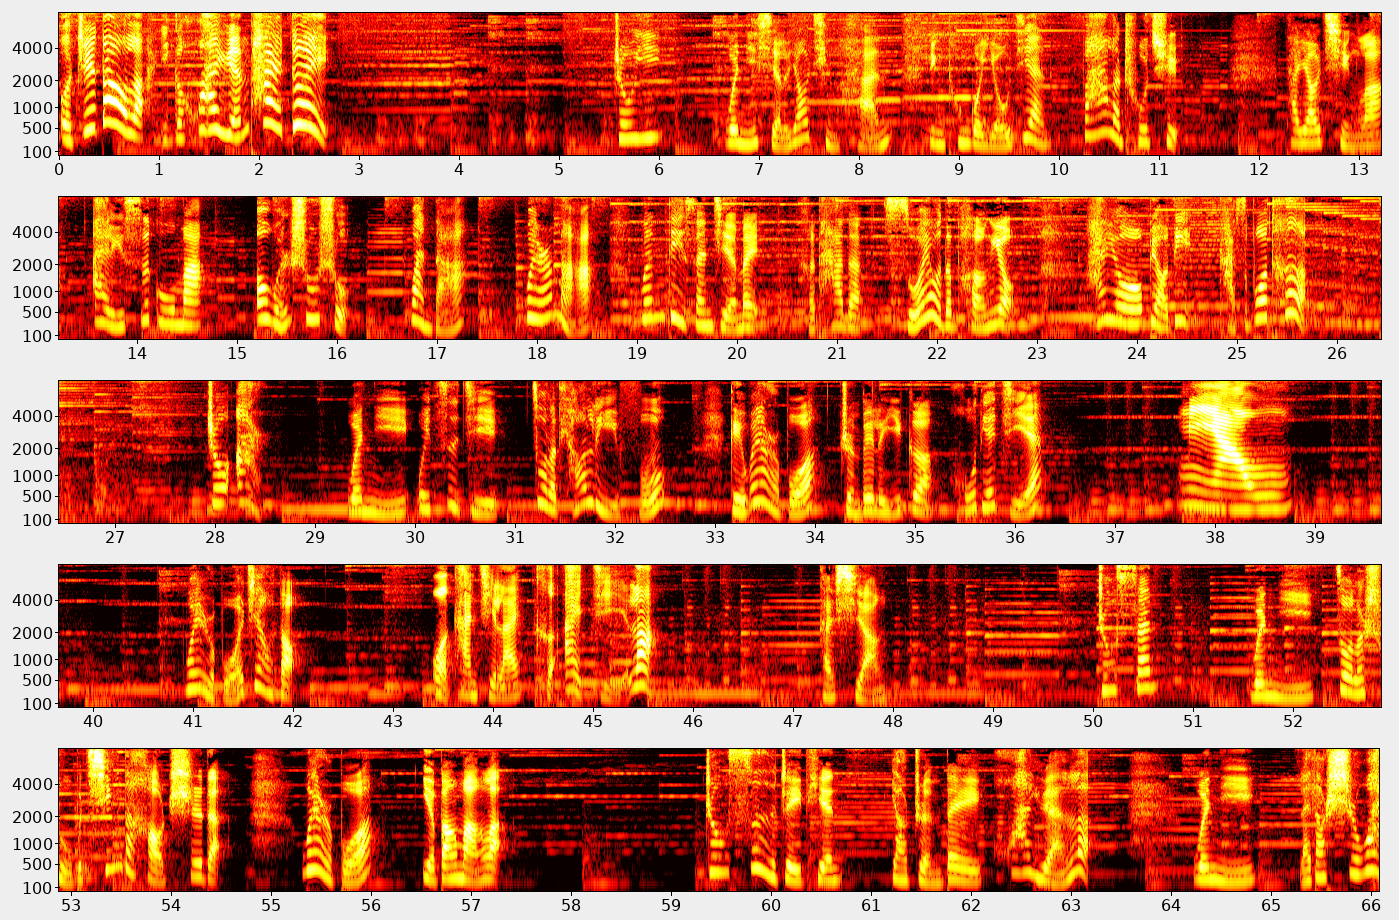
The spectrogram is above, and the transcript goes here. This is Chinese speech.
我知道了，一个花园派对。周一，温妮写了邀请函，并通过邮件发了出去。他邀请了爱丽丝姑妈、欧文叔叔、万达、威尔玛、温蒂三姐妹和他的所有的朋友，还有表弟卡斯波特。周二。温妮为自己做了条礼服，给威尔伯准备了一个蝴蝶结。喵！威尔伯叫道：“我看起来可爱极了。”他想。周三，温妮做了数不清的好吃的，威尔伯也帮忙了。周四这天，要准备花园了。温妮来到室外，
